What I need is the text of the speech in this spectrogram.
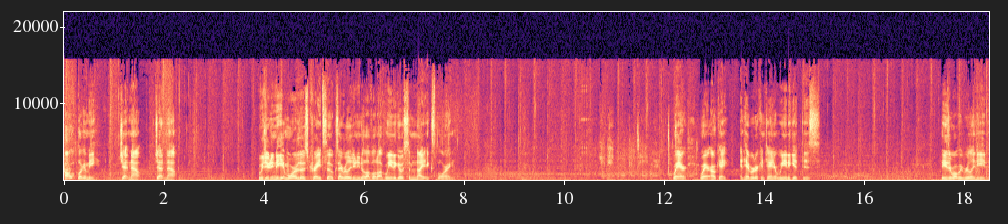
Oh, look at me. Jetting out. Jetting out. We do need to get more of those crates, though, because I really do need to level it up. We need to go some night exploring. Inhibitor container. Where? Where? Okay. Inhibitor container. We need to get this. These are what we really need.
